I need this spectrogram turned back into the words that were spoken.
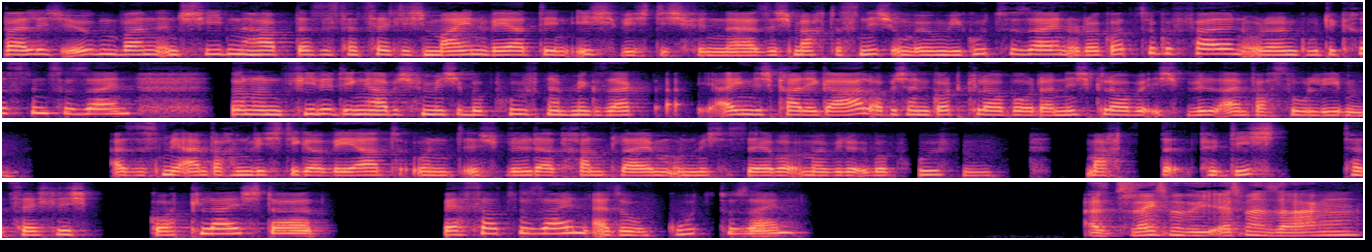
weil ich irgendwann entschieden habe, das ist tatsächlich mein Wert, den ich wichtig finde. Also ich mache das nicht, um irgendwie gut zu sein oder Gott zu gefallen oder eine gute Christin zu sein, sondern viele Dinge habe ich für mich überprüft und habe mir gesagt, eigentlich gerade egal, ob ich an Gott glaube oder nicht glaube, ich will einfach so leben. Also es ist mir einfach ein wichtiger Wert und ich will da dranbleiben und mich selber immer wieder überprüfen. Macht für dich tatsächlich Gott leichter, besser zu sein, also gut zu sein? Also zunächst mal würde ich erstmal sagen,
